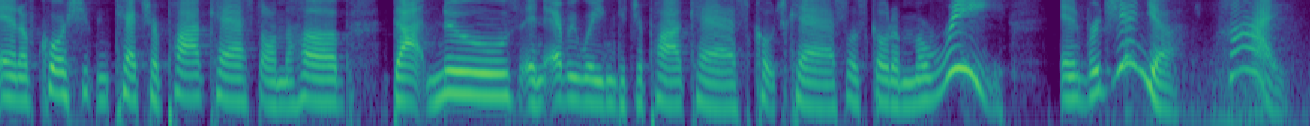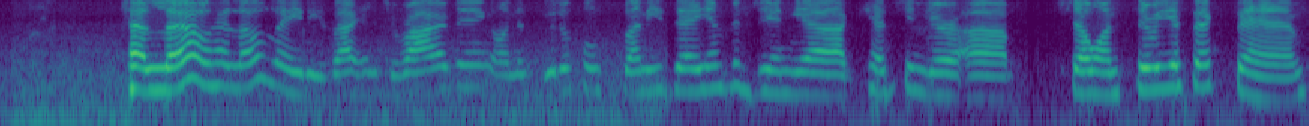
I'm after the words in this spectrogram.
and of course you can catch her podcast on the hub dot news and everywhere you can get your podcast. Coach Cass. Let's go to Marie in Virginia. Hi. Hello, hello, ladies. I am driving on this beautiful sunny day in Virginia, catching your uh, show on Sirius XM.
